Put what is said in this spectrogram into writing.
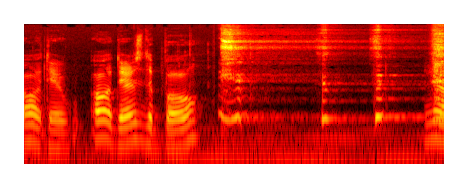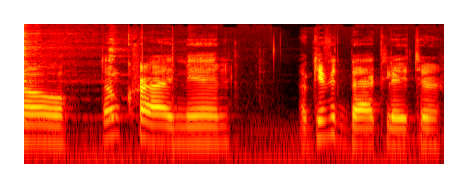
Oh, there. Oh, there's the bow. no, don't cry, man. I'll give it back later.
